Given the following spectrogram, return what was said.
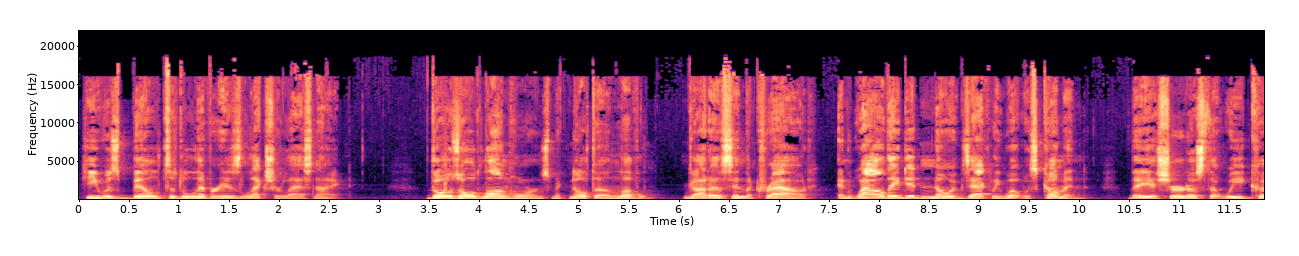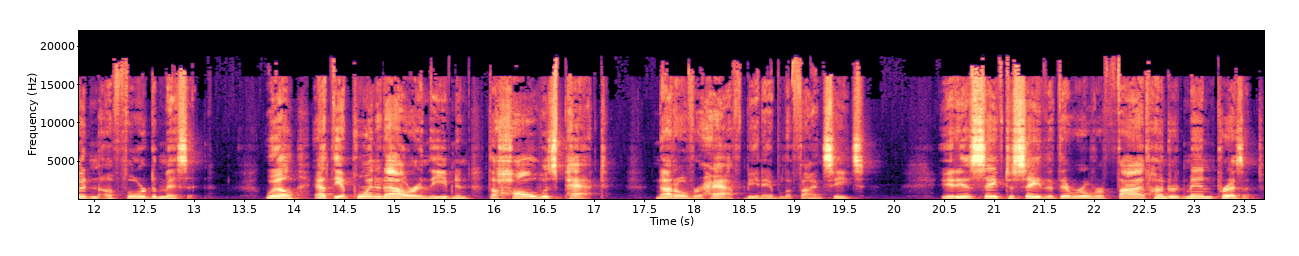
he was billed to deliver his lecture last night. Those old longhorns, McNulty and Lovell, got us in the crowd, and while they didn't know exactly what was coming, they assured us that we couldn't afford to miss it. Well, at the appointed hour in the evening, the hall was packed, not over half being able to find seats. It is safe to say that there were over 500 men present,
